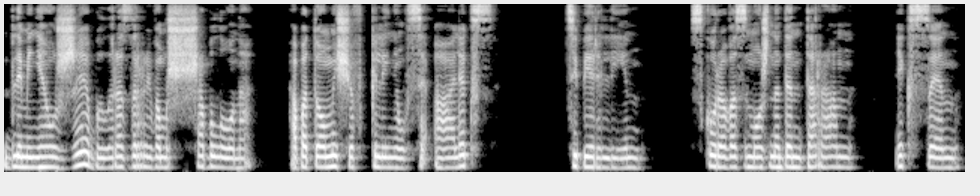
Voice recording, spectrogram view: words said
для меня уже был разрывом шаблона. А потом еще вклинился Алекс, теперь Лин. Скоро, возможно, Дентаран, Эксен.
